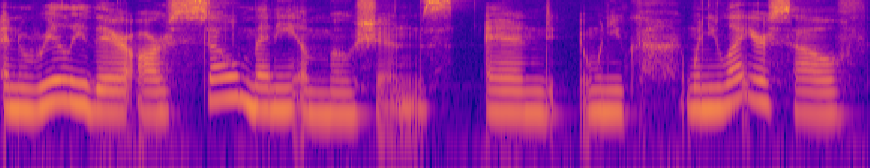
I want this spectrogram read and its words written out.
And really there are so many emotions and when you when you let yourself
